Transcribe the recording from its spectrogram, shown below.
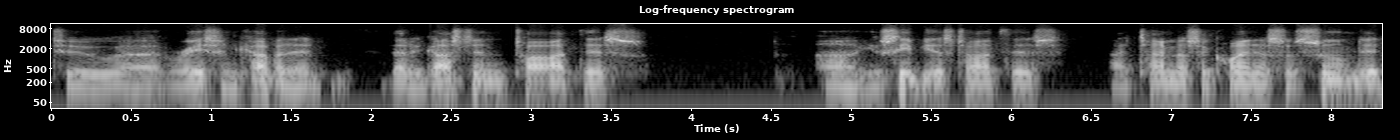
to uh, Race and Covenant that Augustine taught this, uh, Eusebius taught this, uh, Thomas Aquinas assumed it.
